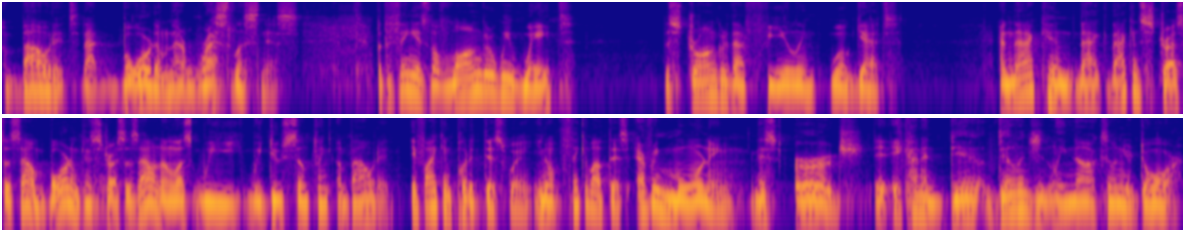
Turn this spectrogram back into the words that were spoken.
about it, that boredom, that restlessness. But the thing is, the longer we wait, the stronger that feeling will get. And that can that that can stress us out. Boredom can stress us out unless we we do something about it. If I can put it this way, you know, think about this. Every morning, this urge, it, it kind of di- diligently knocks on your door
